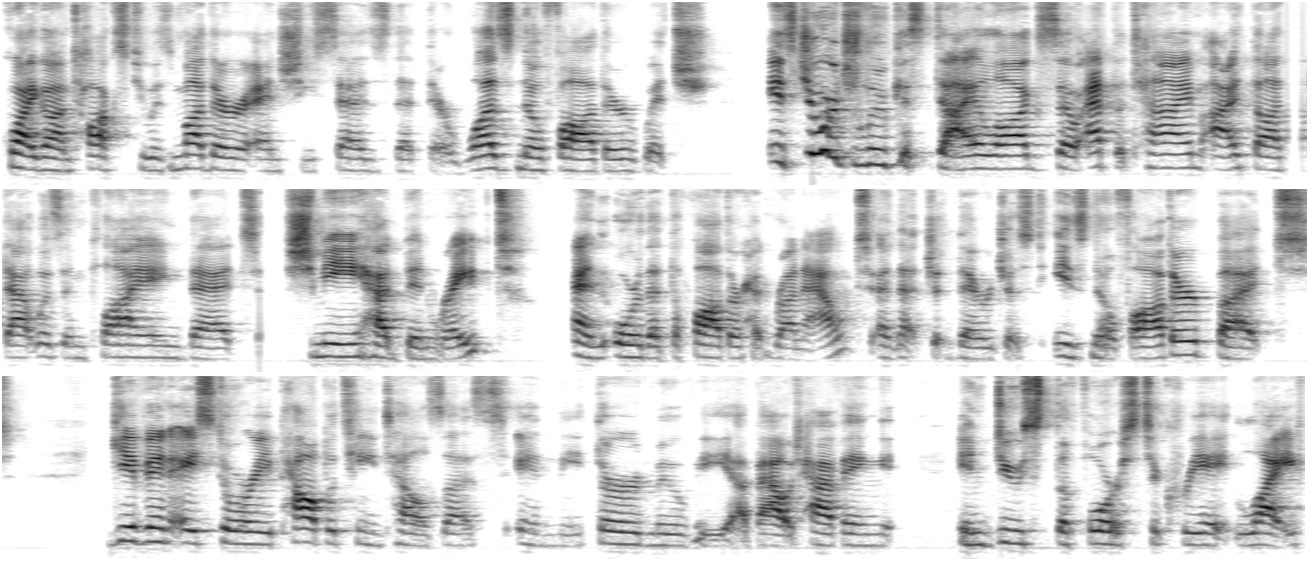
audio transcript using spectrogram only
Qui Gon talks to his mother, and she says that there was no father, which is George Lucas dialogue. So at the time, I thought that was implying that Shmi had been raped and or that the father had run out and that j- there just is no father. But given a story Palpatine tells us in the third movie about having induced the Force to create life,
